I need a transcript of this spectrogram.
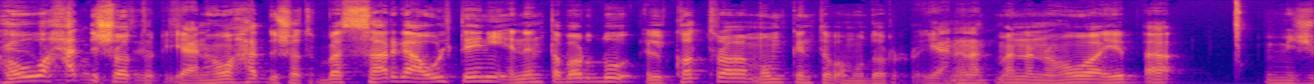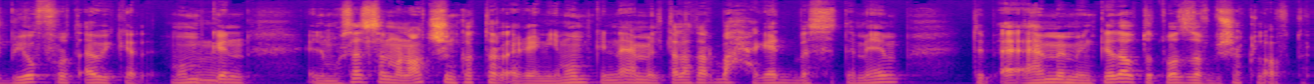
هو حد شاطر. يعني هو حد شاطر بس هرجع أقول تاني إن أنت برضو الكتره ممكن تبقى مضر يعني أنا. أتمنى إن هو يبقى مش بيفرط قوي كده ممكن مم. المسلسل ما نقعدش نكتر أغاني ممكن نعمل ثلاث أربع حاجات بس تمام تبقى أهم من كده وتتوظف بشكل أفضل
